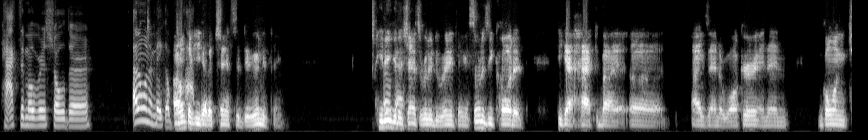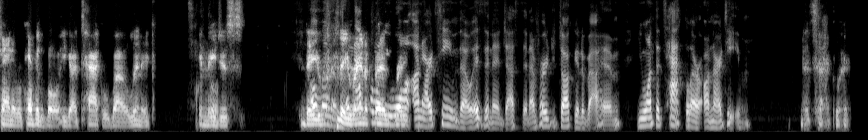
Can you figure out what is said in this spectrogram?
hacked him over his shoulder. I don't want to make up. I don't think he got a chance to do anything. He didn't okay. get a chance to really do anything. As soon as he caught it, he got hacked by uh, Alexander Walker, and then going trying to recover the ball, he got tackled by Olynyk, and they just they they ran a fast break. on our team, though, isn't it, Justin? I've heard you talking about him. You want the tackler on our team. The tackler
